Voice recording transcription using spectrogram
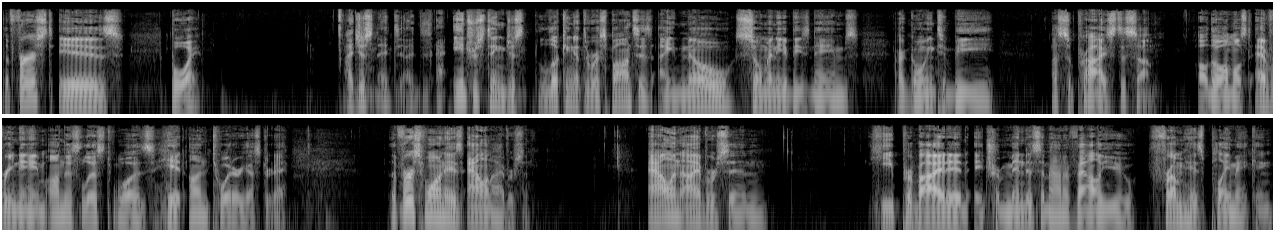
The first is, boy, I just, it's, interesting just looking at the responses. I know so many of these names are going to be a surprise to some, although almost every name on this list was hit on Twitter yesterday. The first one is Allen Iverson. Allen Iverson, he provided a tremendous amount of value from his playmaking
